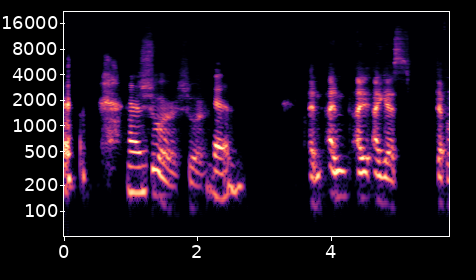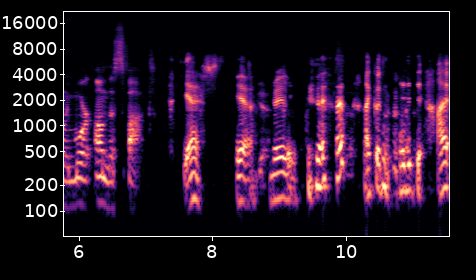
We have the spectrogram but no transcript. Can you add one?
um, sure, sure. Yeah. And and I, I guess definitely more on the spot. Yes. Yeah. yeah. Really. I couldn't edit it. I,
